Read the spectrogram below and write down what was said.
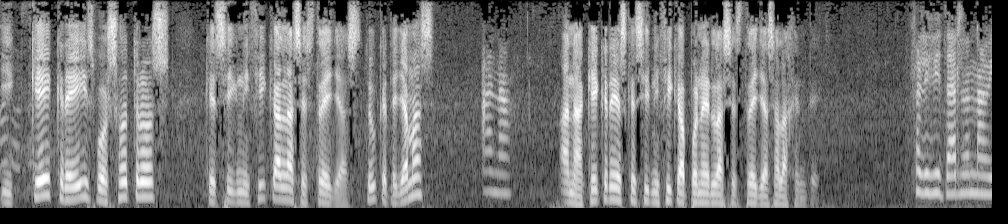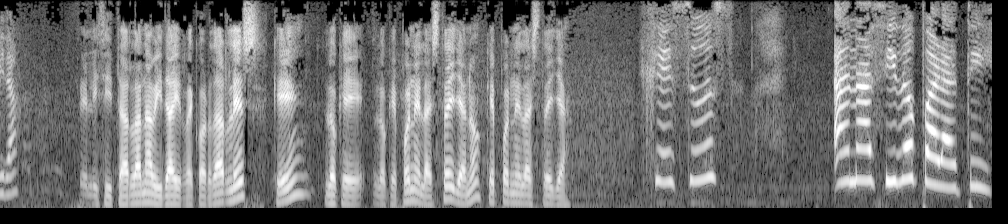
¿Y qué creéis vosotros que significan las estrellas? ¿Tú qué te llamas? Ana. Ana, ¿qué crees que significa poner las estrellas a la gente? Felicitar la Navidad. Felicitar la Navidad y recordarles que lo que lo que pone la estrella, ¿no? ¿Qué pone la estrella? Jesús ha nacido para ti.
